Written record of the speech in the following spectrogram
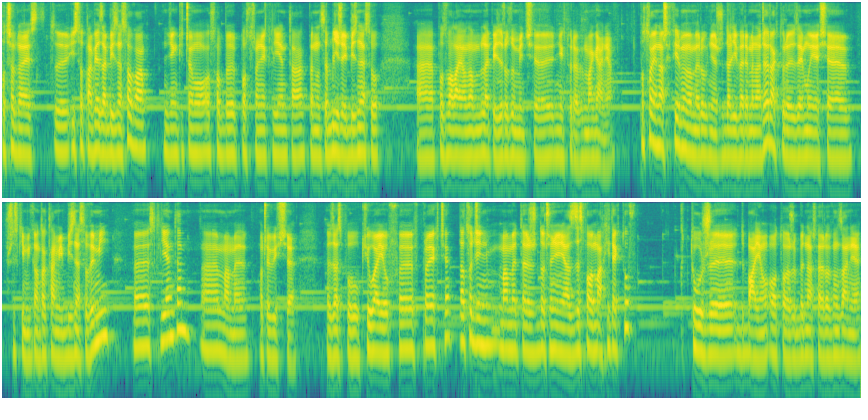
potrzebna jest istotna wiedza biznesowa, dzięki czemu osoby po stronie klienta, będące bliżej biznesu, pozwalają nam lepiej zrozumieć e, niektóre wymagania. Po stronie naszej firmy mamy również delivery managera, który zajmuje się wszystkimi kontaktami biznesowymi e, z klientem. E, Mamy oczywiście zespół QA-ów e, w projekcie. Na co dzień mamy też do czynienia z zespołem architektów, którzy dbają o to, żeby nasze rozwiązanie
